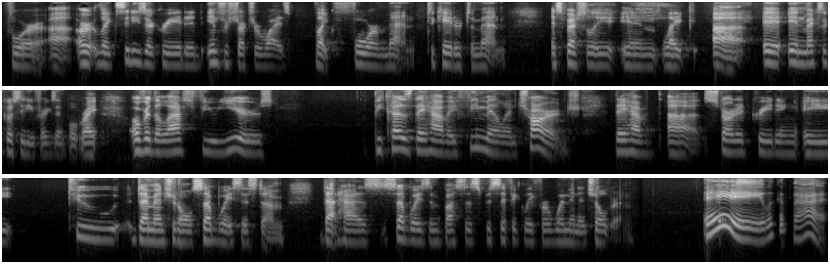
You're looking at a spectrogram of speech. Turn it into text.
for uh, or like cities are created infrastructure wise like for men to cater to men, especially in like uh, in Mexico City, for example. Right over the last few years, because they have a female in charge, they have uh, started creating a two dimensional subway system that has subways and buses specifically for women and children. Hey, look at that.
